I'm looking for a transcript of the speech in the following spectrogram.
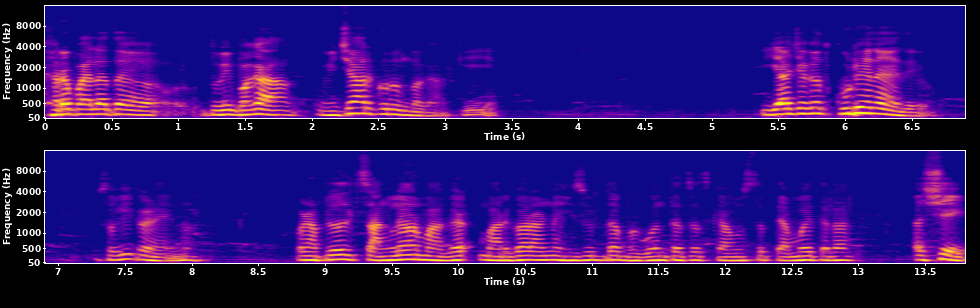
खरं पाहिलं तर तुम्ही बघा विचार करून बघा की या जगात कुठे नाही देव? सगळीकडे आहे ना? पण आपल्याला चांगल्यावर मार्ग मार्गावर आणणं हे सुद्धा भगवंताचंच काम असतं. त्यामुळे त्याला असे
